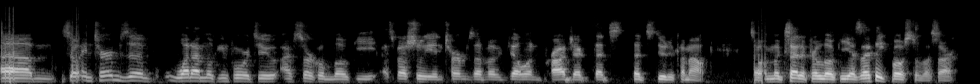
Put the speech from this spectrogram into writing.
Um, so in terms of what I'm looking forward to, I've circled Loki, especially in terms of a villain project that's that's due to come out. So I'm excited for Loki, as I think most of us are.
